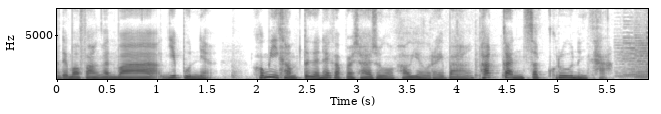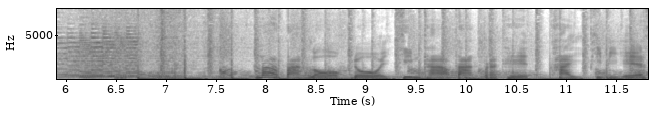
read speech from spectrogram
เดี๋ยวมาฟังกันว่าญี่ปุ่นเนี่ยเขามีคำเตือนให้กับประชาชนของเขาอย่างไรบ้าง พักกันสักครู่หนึ่งค่ะ หน้าต่างโลกโดยทีมข่าวต่างประเทศไทย PBS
